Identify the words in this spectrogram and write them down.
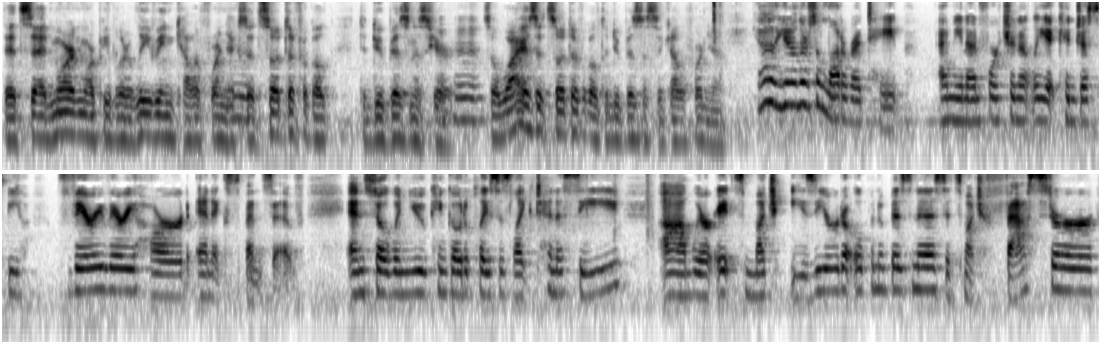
that said more and more people are leaving California because mm-hmm. it's so difficult to do business here. Mm-hmm. So why is it so difficult to do business in California? Yeah, you know, there's a lot of red tape. I mean, unfortunately, it can just be very, very hard and expensive. And so when you can go to places like Tennessee, um, where it's much easier to open a business, it's much faster,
